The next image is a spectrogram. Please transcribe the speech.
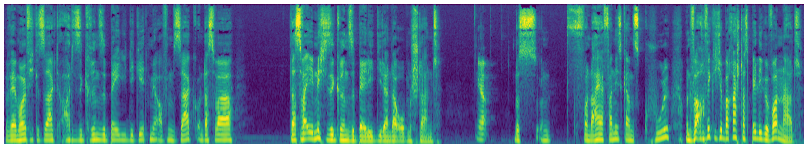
Weil wir haben häufig gesagt, oh, diese Grinse Bailey, die geht mir auf den Sack. Und das war, das war eben nicht diese Grinse Bailey, die dann da oben stand. Ja. Das, und von daher fand ich es ganz cool und war auch wirklich überrascht, dass Bailey gewonnen hat.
